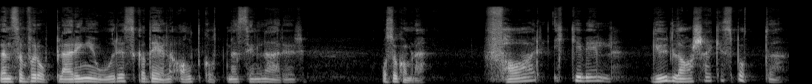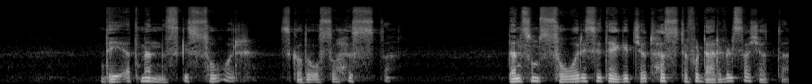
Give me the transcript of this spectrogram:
Den som får opplæring i ordet, skal dele alt godt med sin lærer. Og så kommer det. Far ikke vil. Gud lar seg ikke spotte. Det et menneske sår, skal det også høste. Den som sår i sitt eget kjøtt, høster fordervelse av kjøttet.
